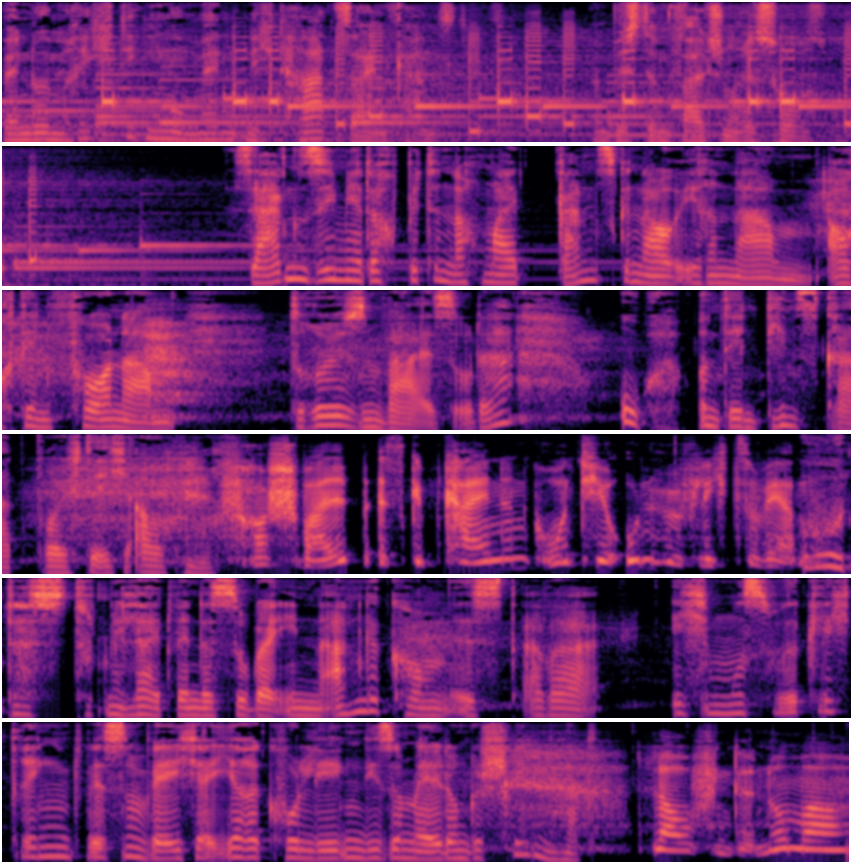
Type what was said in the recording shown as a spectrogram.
Wenn du im richtigen Moment nicht hart sein kannst, dann bist du im falschen Ressort. Sagen Sie mir doch bitte noch mal ganz genau Ihren Namen, auch den Vornamen. Drösen war es, oder? Oh, und den Dienstgrad bräuchte ich auch noch. Frau Schwalb, es gibt keinen Grund, hier unhöflich zu werden. Oh, das tut mir leid, wenn das so bei Ihnen angekommen ist, aber ich muss wirklich dringend wissen, welcher Ihrer Kollegen diese Meldung geschrieben hat. Laufende Nummer.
